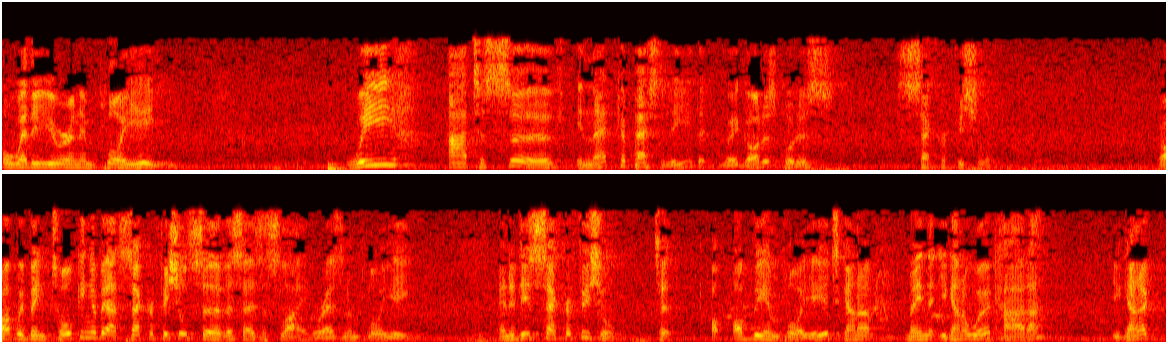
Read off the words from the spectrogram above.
or whether you are an employee, we are to serve in that capacity that where God has put us sacrificially. Right? We've been talking about sacrificial service as a slave or as an employee. And it is sacrificial to, of the employee. It's going to mean that you're going to work harder. You're going to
